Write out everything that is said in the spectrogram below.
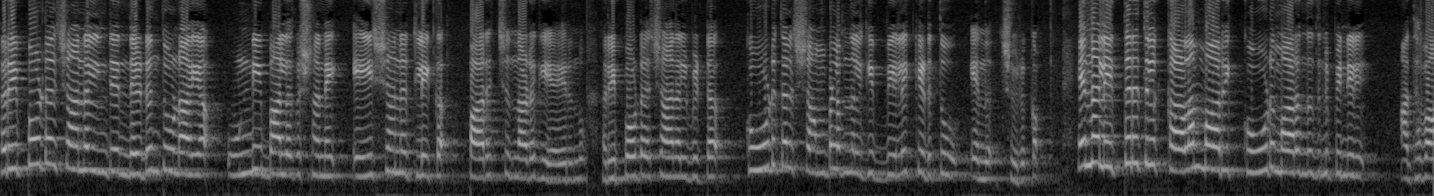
റിപ്പോർട്ടർ ചാനലിന്റെ നെടുന്തൂണായ ഉണ്ണി ബാലകൃഷ്ണനെ ഏഷ്യാനെറ്റിലേക്ക് പറിച്ചു നടുകയായിരുന്നു. റിപ്പോർട്ടർ ചാനൽ വിട്ട് കൂടുതൽ ശമ്പളം നൽകി വിലക്കെടുത്തു എന്ന് ചുരുക്കം. എന്നാൽ ഇത്തരത്തിൽ കളം മാറി കോട് മാറുന്നതിന് പിന്നിൽ അഥവാ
